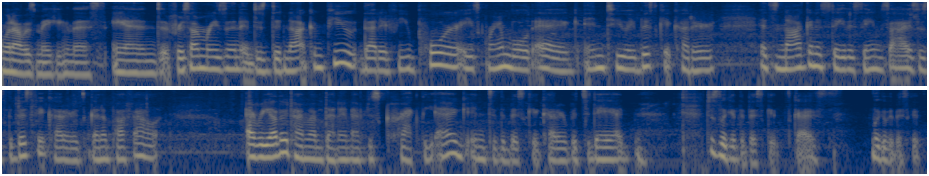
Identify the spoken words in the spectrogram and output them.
when I was making this. And for some reason, it just did not compute that if you pour a scrambled egg into a biscuit cutter, it's not going to stay the same size as the biscuit cutter. It's going to puff out. Every other time I've done it, I've just cracked the egg into the biscuit cutter. But today, I just look at the biscuits, guys. Look at the biscuits.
